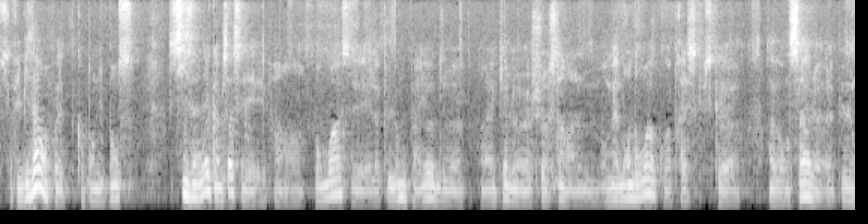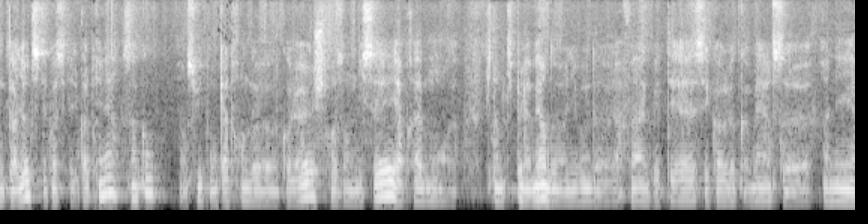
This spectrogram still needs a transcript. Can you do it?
ça fait bizarre en fait quand on y pense. Six années comme ça, c'est, pour moi, c'est la plus longue période euh, dans laquelle euh, je suis resté au même endroit, quoi, presque. Puisque avant ça, la plus longue période, c'était quoi? C'était l'école primaire, 5 ans. Ensuite, bon, 4 ans de collège, 3 ans de lycée, et après, bon, euh, j'étais un petit peu la merde au niveau de la fac, BTS, école de commerce, année,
